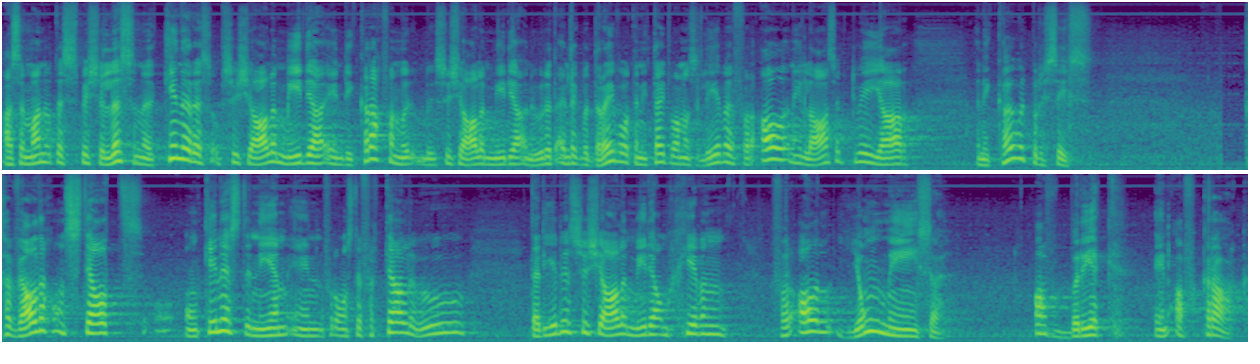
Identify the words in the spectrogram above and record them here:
as 'n man wat 'n spesialis en 'n kenner is op sosiale media en die krag van sosiale media en hoe dit eintlik bedryf word in die tyd waarin ons lewe, veral in die laaste 2 jaar in die COVID proses. Geweldig ontsteld om kennis te neem en vir ons te vertel hoe dat hierdie sosiale media omgewing veral jong mense afbreek en afkraak.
